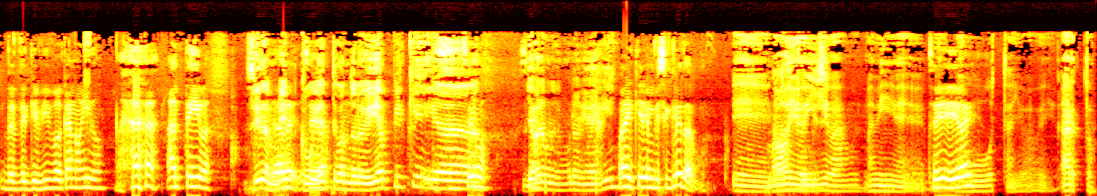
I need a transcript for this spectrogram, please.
desde que vivo acá no he ido. Antes iba. Sí, también, Ahora, como sí, que va. antes cuando no vivía en Pirque, iba... Sí, Sí. ahora uno, vive aquí. Bueno, hay que ir en bicicleta. Eh, No, no, ¿qué yo iba, a mí me, Sí, me iba ahí. gusta, yo harto.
